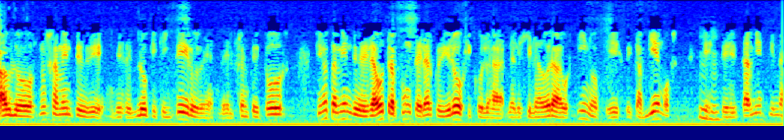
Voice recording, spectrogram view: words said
hablo no solamente de, desde el bloque Quintero, del Frente de Todos, sino también desde la otra punta del arco ideológico, la, legisladora Agostino, que es de Cambiemos, este, también tiene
